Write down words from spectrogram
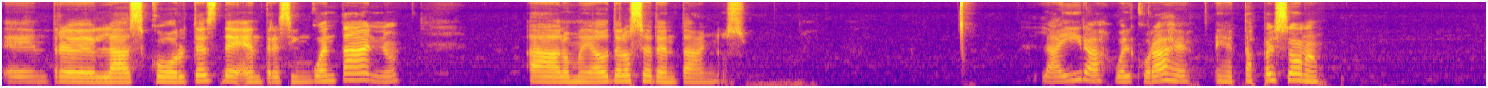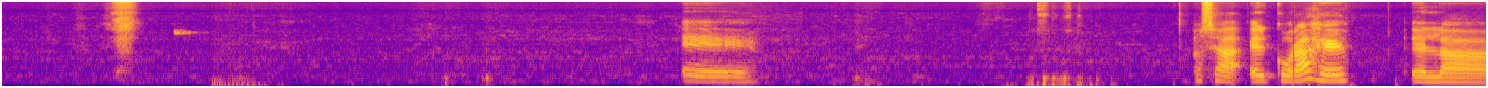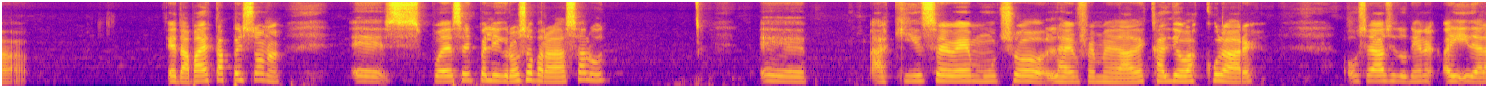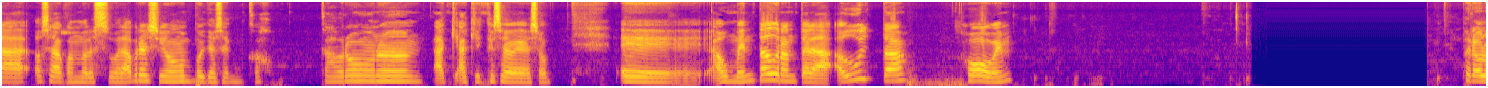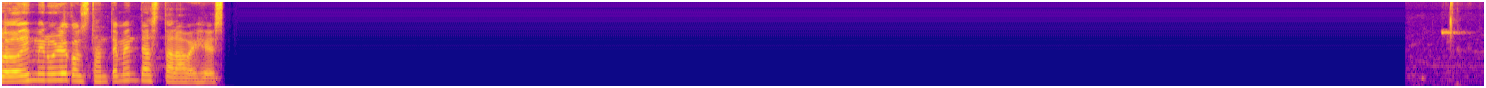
entre las cortes de entre 50 años a los mediados de los 70 años. La ira o el coraje en estas personas eh, o sea, el coraje en la etapa de estas personas puede ser peligroso para la salud. Eh, aquí se ve mucho las enfermedades cardiovasculares, O sea, si tú tienes. Y de la. O sea, cuando les sube la presión porque se cabronan. Aquí, aquí es que se ve eso. Eh, aumenta durante la adulta, joven. Pero luego disminuye constantemente hasta la vejez.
